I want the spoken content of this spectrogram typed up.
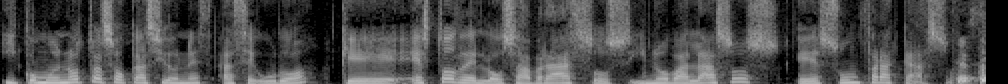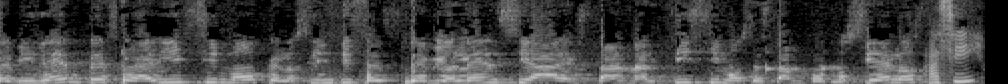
y, como en otras ocasiones, aseguró que esto de los abrazos y no balazos es un fracaso. Es evidente, es clarísimo que los índices de violencia están altísimos, están por los cielos. Así,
